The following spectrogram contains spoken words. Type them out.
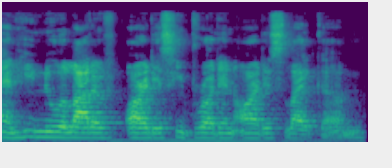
and he knew a lot of artists. He brought in artists like, um,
